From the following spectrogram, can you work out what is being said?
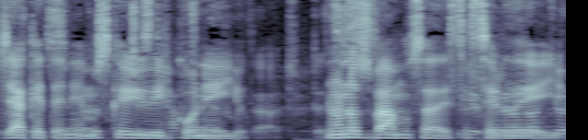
ya que tenemos que vivir con ello. No nos vamos a deshacer de ello.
